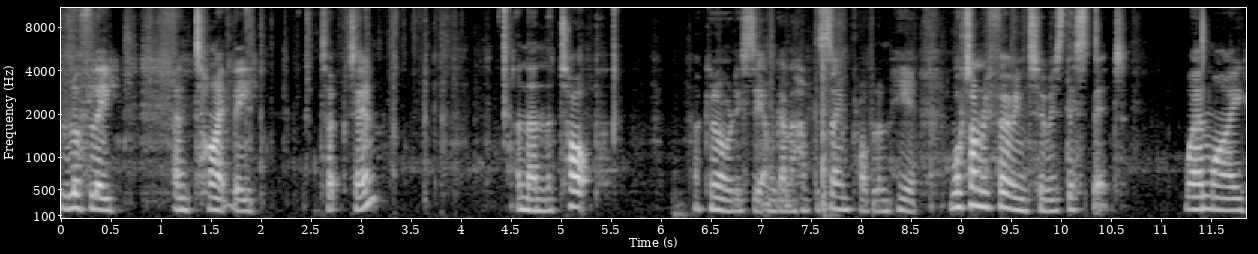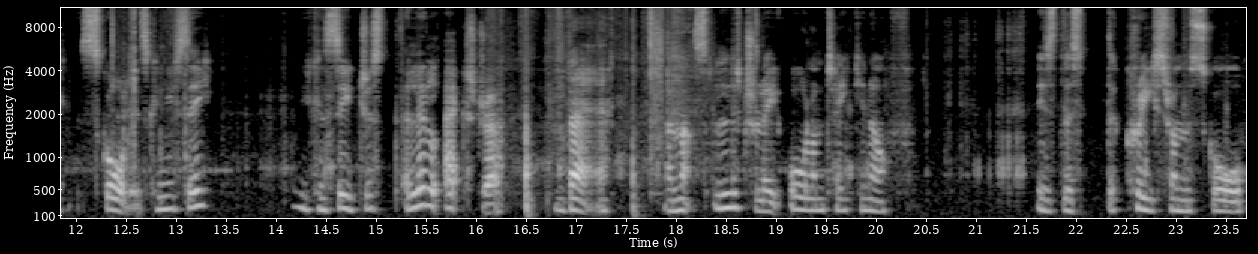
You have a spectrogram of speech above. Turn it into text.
lovely and tightly tucked in. And then the top I can already see I'm going to have the same problem here. What I'm referring to is this bit, where my score is. Can you see? You can see just a little extra there, and that's literally all I'm taking off, is this the crease from the score.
